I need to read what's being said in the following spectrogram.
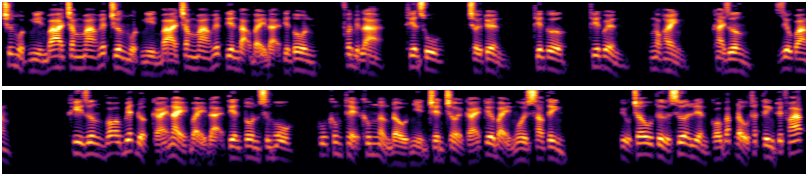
Chương một nghìn ba trăm ma huyết, chương một nghìn ba trăm ma huyết tiên đạo bảy đại tiên tôn, phân biệt là thiên su, trời tuyển, thiên cơ, thiên quyền, ngọc hành, khai dương, diêu quang. Khi dương võ biết được cái này bảy đại tiên tôn xưng hô cũng không thể không ngẩng đầu nhìn trên trời cái kia bảy ngôi sao tinh. Cựu châu từ xưa liền có bắt đầu thất tinh thuyết pháp,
